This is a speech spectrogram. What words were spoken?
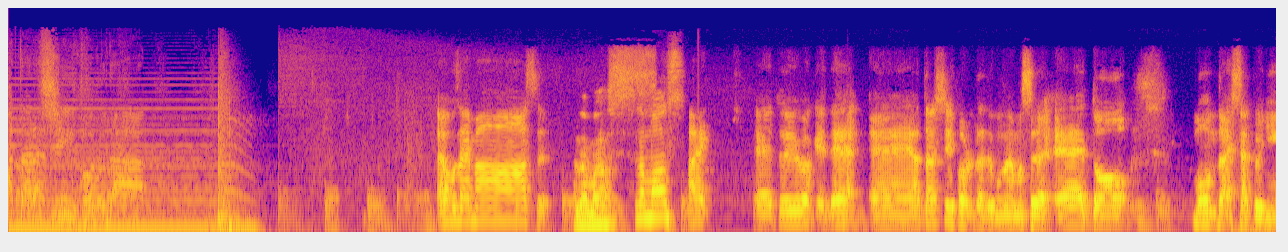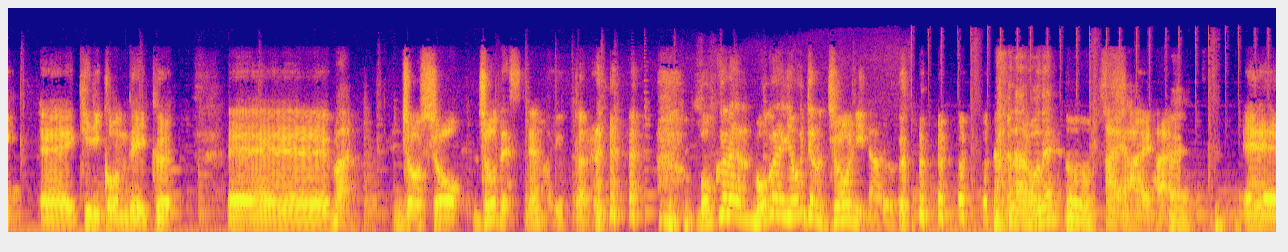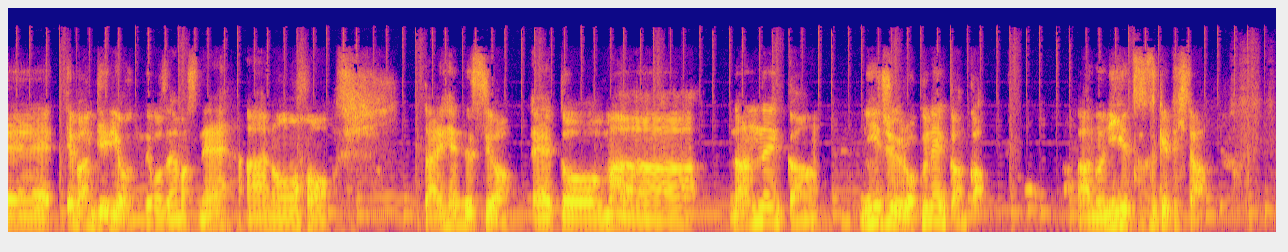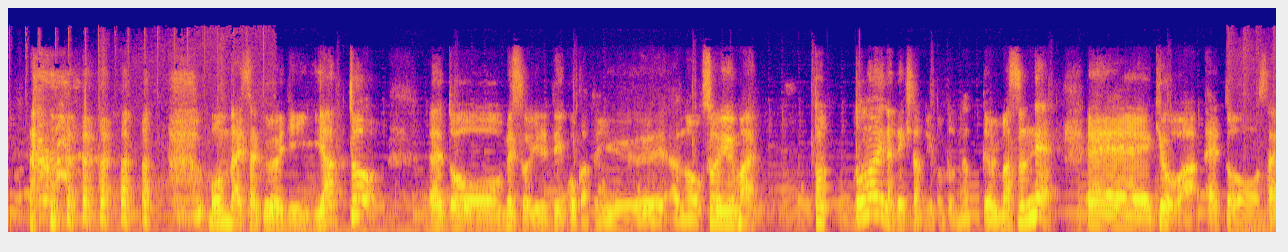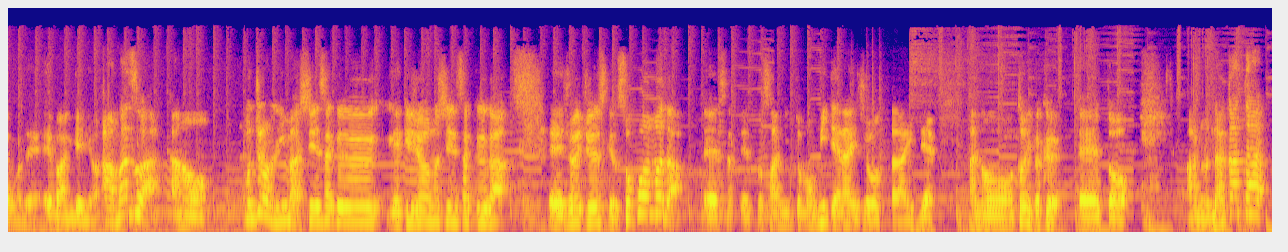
新しいフォルダおはようございます。おはようございます。ざいます。はい。えーというわけで、えー新しいフォルダでございます。えっ、と、問題作に、えー切り込んでいく。えーまあ、上昇、序ですね。まあ言ったらね。僕ら、僕らにおいての序になる。なるほどね。うん。はいはいはい。はいえーエヴァンゲリオンでございますね。あの大変ですよ。えっ、と、まあ、何年間 ?26 年間か。あの、逃げ続けてきた。問題作にやっと、えっ、と、メスを入れていこうかという、あの、そういう、まあ、整えができたということになっておりますんで、えー今日は、えっ、と、最後までエヴァンゲリオン。あ、まずは、あの、もちろん今新作劇場の新作が、えー上映中ですけどそこはまだ、えーえっと3人とも見てない状態で、あのとにかく、えっとあの中田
